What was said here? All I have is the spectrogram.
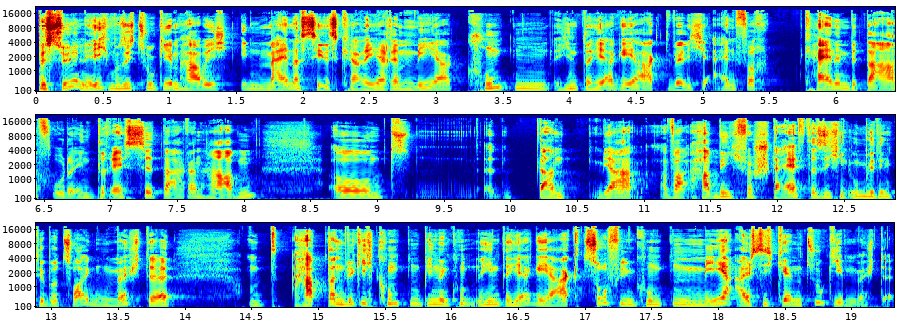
persönlich, muss ich zugeben, habe ich in meiner Sales-Karriere mehr Kunden hinterhergejagt, welche einfach keinen Bedarf oder Interesse daran haben und äh, dann, ja, habe mich versteift, dass ich ihn unbedingt überzeugen möchte und habe dann wirklich Kunden, bin den Kunden hinterhergejagt, so vielen Kunden, mehr als ich gerne zugeben möchte.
